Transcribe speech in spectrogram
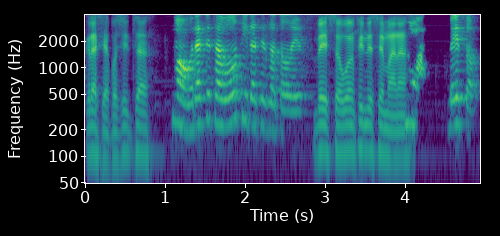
Gracias, Pollitza. No, gracias a vos y gracias a todos. Beso, buen fin de semana. Beso.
